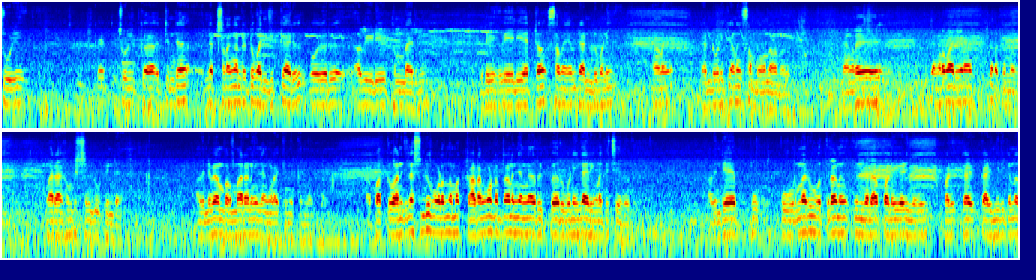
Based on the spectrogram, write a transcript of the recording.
ചുഴി ചുഴിക്കാറ്റിന്റെ ലക്ഷണം കണ്ടിട്ട് വഞ്ചിക്കാർ പോയൊരു ആ വീഡിയോ ഇട്ടിട്ടുണ്ടായിരുന്നു. ഒരു വേലിയേറ്റ സമയം രണ്ട് മണി ആണ് രണ്ട് മണിക്കാണ് സംഭവം നടന്നത്. ഞങ്ങൾ ഞങ്ങളുടെ വലിയ കിടക്കുന്നത് വരാഹം ഫിഷിംഗ് ഗ്രൂപ്പിന്റെ അതിന്റെ മെമ്പർമാരാണ് ഞങ്ങളൊക്കെ നിൽക്കുന്നത്. പത്ത് പതിനഞ്ച് ലക്ഷം രൂപയോളം നമ്മൾ കടം കൊണ്ടിട്ടാണ് ഞങ്ങൾ റിപ്പയർ പണിയും കാര്യങ്ങളൊക്കെ ചെയ്തത്. അതിന്റെ പൂർണ രൂപത്തിലാണ് ഇന്നലെ പണി കഴിഞ്ഞത്. പണി കഴിഞ്ഞിരിക്കുന്ന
